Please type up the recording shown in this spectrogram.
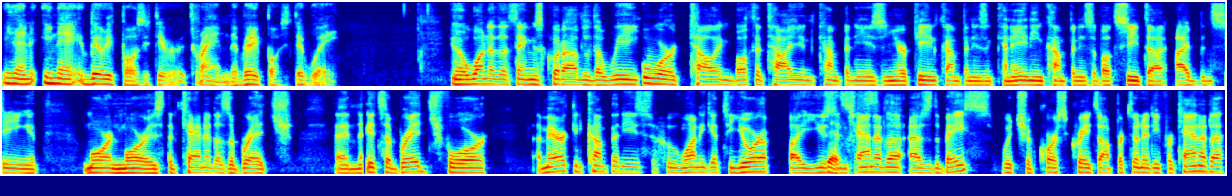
in, an, in a very positive trend, a very positive way. You know, one of the things, Corrado, that we were telling both Italian companies and European companies and Canadian companies about CETA, I've been seeing it more and more, is that Canada's a bridge. And it's a bridge for American companies who want to get to Europe by using yes. Canada as the base, which of course creates opportunity for Canada.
